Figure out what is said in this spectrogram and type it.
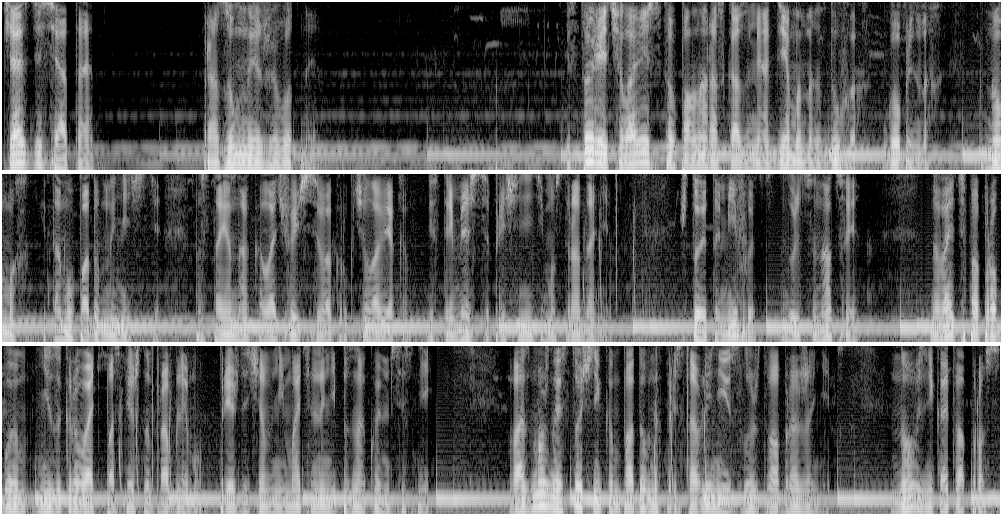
Часть десятая. Разумные животные. История человечества полна рассказами о демонах, духах, гоблинах, гномах и тому подобной нечисти, постоянно околачивающейся вокруг человека и стремящейся причинить ему страдания. Что это, мифы? Галлюцинации? Давайте попробуем не закрывать поспешно проблему, прежде чем внимательно не познакомимся с ней. Возможно, источником подобных представлений служит воображение. Но возникает вопрос,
